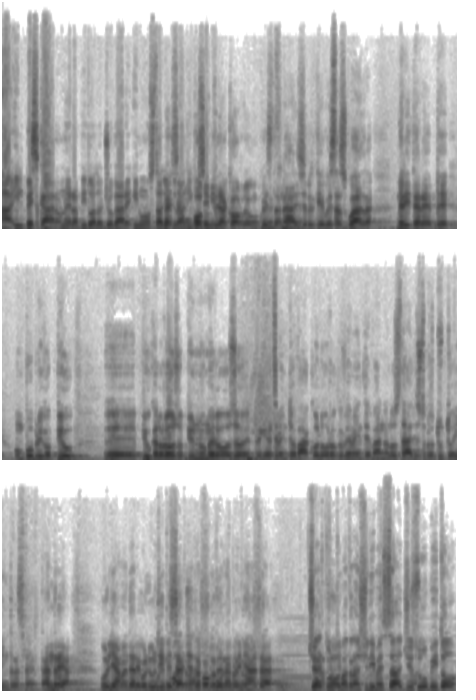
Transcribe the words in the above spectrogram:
a il Pescara, non era abituato a giocare in uno stadio Beh, siamo un po' tutti d'accordo con questa Eh, analisi perché questa squadra meriterebbe un pubblico più, eh, più caloroso, più numeroso e il ringraziamento va a coloro che ovviamente vanno allo stadio e soprattutto in trasferta. Andrea, vogliamo andare con gli ultimi messaggi, tra poco verrà premiata Certo, ultima tranche di messaggi subito.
